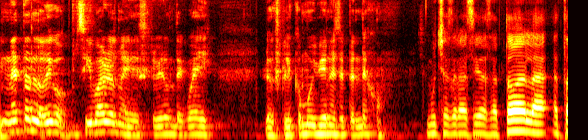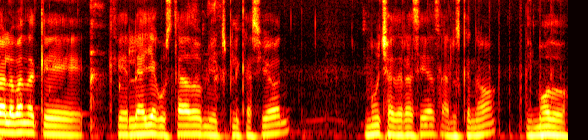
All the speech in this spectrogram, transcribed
neta lo digo. Sí, varios me escribieron de, güey, lo explicó muy bien ese pendejo. Muchas gracias a toda la, a toda la banda que, que le haya gustado mi explicación. Muchas gracias. A los que no, ni modo.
